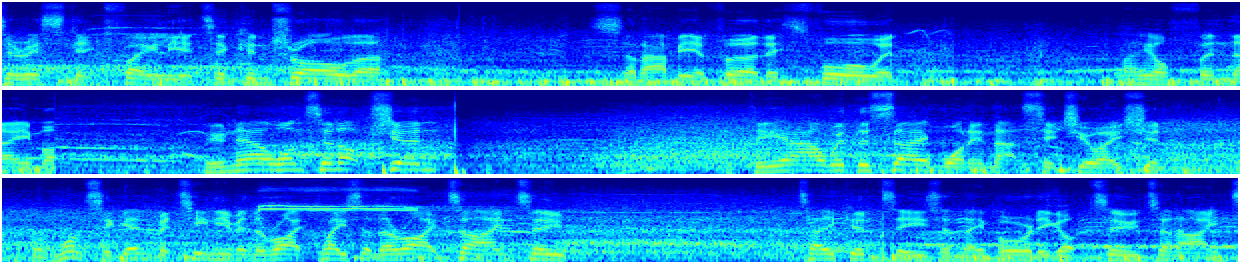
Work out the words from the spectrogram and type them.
Uncharacteristic failure to control her. Sarabia furthest forward. Lay off for Neymar, who now wants an option. Diaw with the same one in that situation. But once again, Vitinha in the right place at the right time to take a season. They've already got two tonight.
